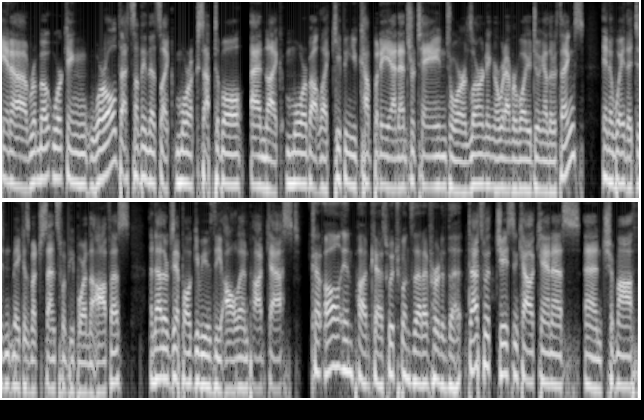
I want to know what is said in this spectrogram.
in a remote working world that's something that's like more acceptable and like more about like keeping you company and entertained or learning or whatever while you're doing other things in a way that didn't make as much sense when people were in the office. Another example I'll give you is the All In podcast. Got All In podcast. Which one's that? I've heard of that. That's with Jason Calacanis and Chamath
